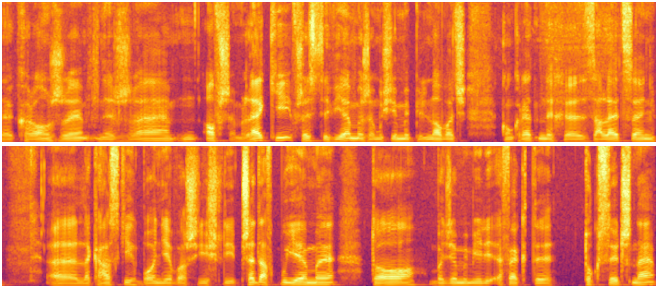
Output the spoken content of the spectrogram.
e, krąży, że mm, owszem, leki, wszyscy wiemy, że musimy pilnować konkretnych e, zaleceń lekarskich, ponieważ jeśli przedawkujemy, to będziemy mieli efekty toksyczne.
